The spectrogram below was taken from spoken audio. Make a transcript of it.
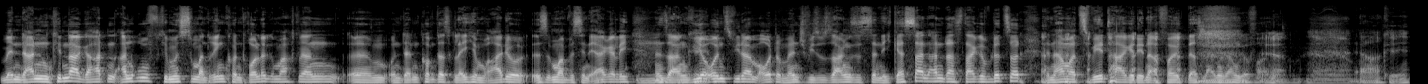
wenn dann ein Kindergarten anruft, hier müsste mal dringend Kontrolle gemacht werden ähm, und dann kommt das gleich im Radio, ist immer ein bisschen ärgerlich. Mhm, Dann sagen wir uns wieder im Auto, Mensch, wieso sagen Sie es denn nicht gestern an, dass da geblitzt wird? Dann haben wir zwei Tage den Erfolg, dass langsam gefahren Ja, wird. ja, ja, Okay.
